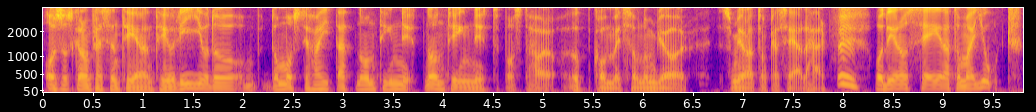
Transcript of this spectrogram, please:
och så ska de presentera en teori och då, de måste ha hittat någonting nytt. Någonting nytt måste ha uppkommit som de gör som gör att de kan säga det här. Mm. Och det de säger att de har gjort,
